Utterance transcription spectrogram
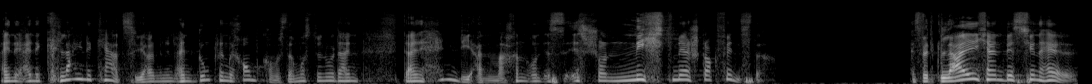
eine, eine kleine Kerze. Ja, wenn du in einen dunklen Raum kommst, dann musst du nur dein, dein Handy anmachen und es ist schon nicht mehr stockfinster. Es wird gleich ein bisschen hell.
